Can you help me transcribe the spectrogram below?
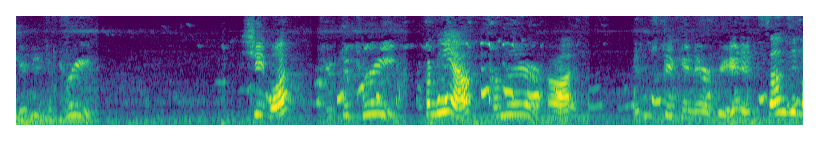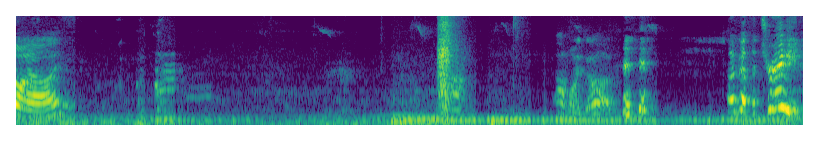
shoot at the tree. Shoot what? Shoot the tree. From here? From there. Alright. It'll stick in there if you hit it. The Sun's in my eyes. Oh my god. I tree.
